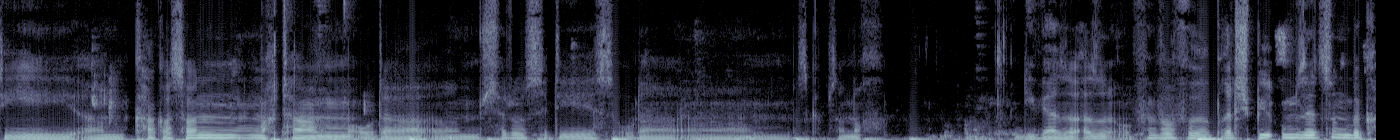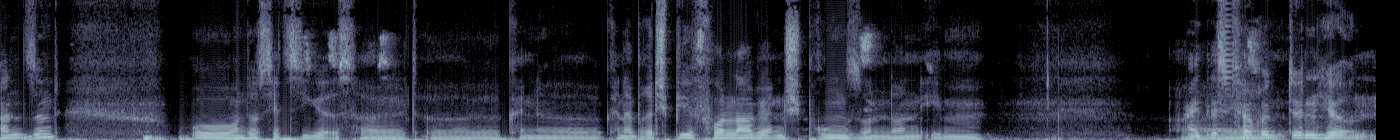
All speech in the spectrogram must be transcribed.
die ähm, Carcassonne gemacht haben oder ähm, Shadow Cities oder ähm, was gab's da noch? Diverse, also auf jeden Fall für Brettspielumsetzungen bekannt sind. Und das jetzige ist halt äh, keine, keiner Brettspielvorlage entsprungen, sondern eben Eines ein- verrückten Hirn.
